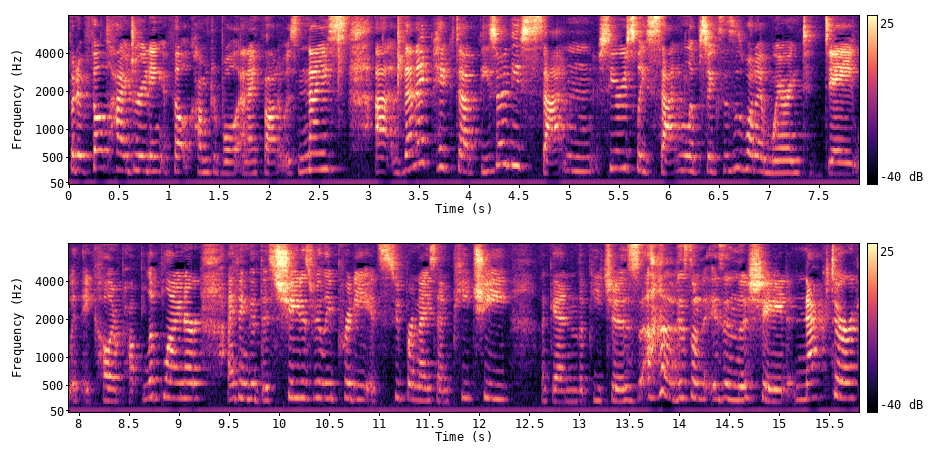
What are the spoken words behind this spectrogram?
but it felt hydrating, it felt comfortable, and I thought it was nice. Uh, then I picked up, these are these satin, seriously satin lipsticks. This is what I'm wearing today with a ColourPop lip liner. I think that this shade is really pretty. It's super nice and peachy. Again, the peaches. this one is in the shade Nectar.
